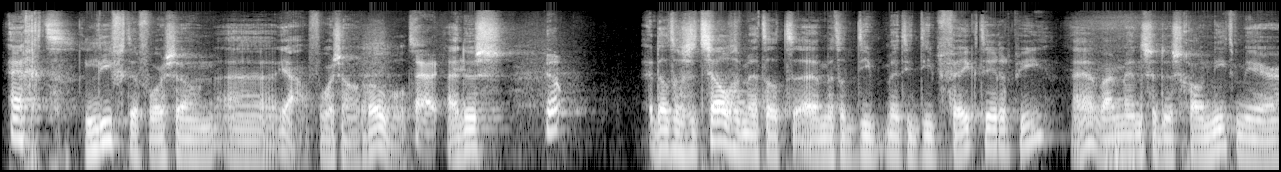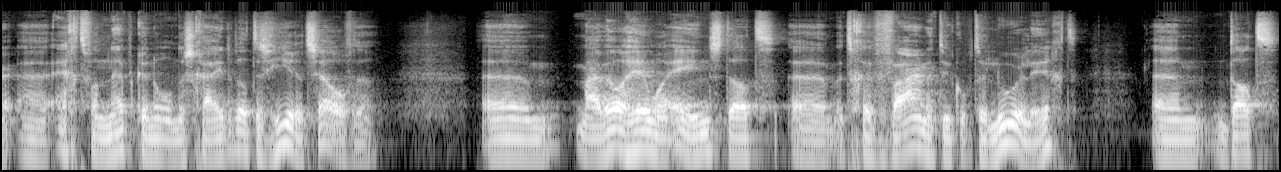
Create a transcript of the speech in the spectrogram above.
echt liefde voor zo'n uh, ja, voor zo'n robot. Ja, dus ja dat was hetzelfde met, dat, uh, met, dat diep, met die deepfake therapie. Hè, waar mensen dus gewoon niet meer echt van nep kunnen onderscheiden. Dat is hier hetzelfde. Um, maar wel helemaal eens dat het gevaar natuurlijk op de loer ligt. Um, dat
